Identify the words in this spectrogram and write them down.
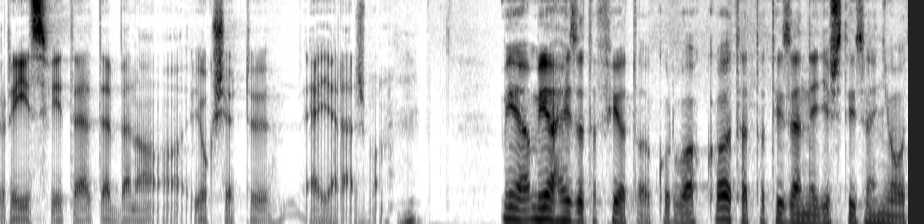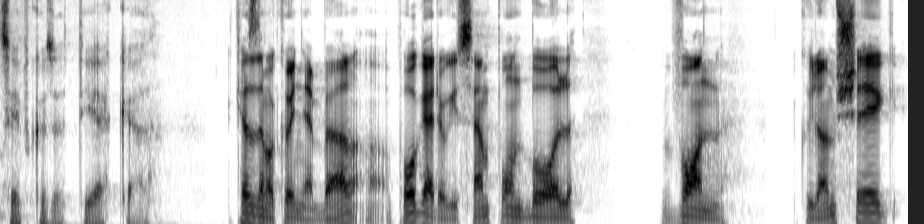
részvételt ebben a jogsértő eljárásban. Mhm. Mi a, mi a helyzet a fiatalkorúakkal, tehát a 14 és 18 év közöttiekkel? Kezdem a könnyebbel. A polgárjogi szempontból van különbség,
